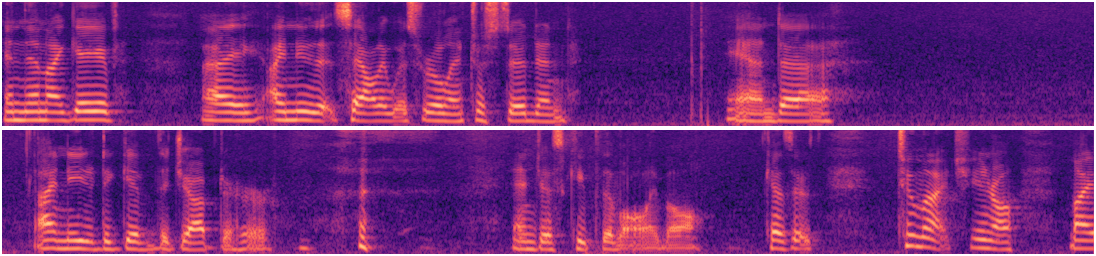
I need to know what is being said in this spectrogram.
and then I gave I I knew that Sally was real interested and and uh, I needed to give the job to her and just keep the volleyball because there's too much. You know, my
